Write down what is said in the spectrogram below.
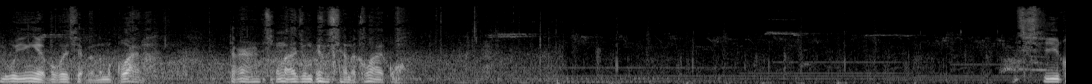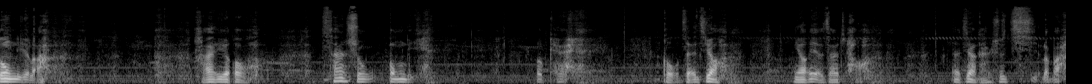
录音也不会显得那么怪了，当然从来就没有显得怪过。七公里了，还有三十五公里。OK，狗在叫，鸟也在吵，大家开始起了吧？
